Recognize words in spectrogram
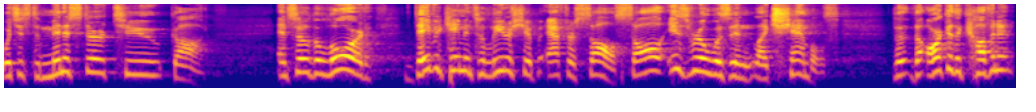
which is to minister to God. And so the Lord, David came into leadership after Saul. Saul, Israel was in like shambles. The, the Ark of the Covenant,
